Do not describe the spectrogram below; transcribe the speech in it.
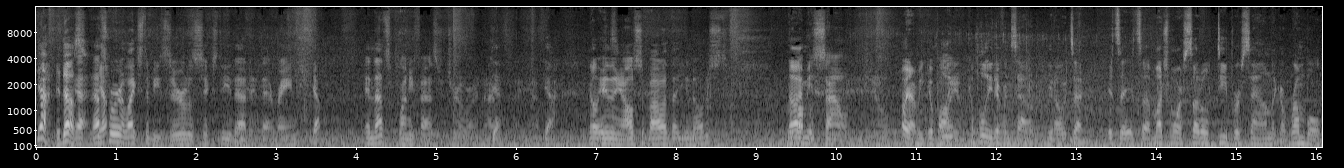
yeah, it does. Yeah, that's Yep. where it likes to be, zero to 60, that that range. Yep. And that's plenty fast for trail riding. I Yeah. think, Yeah. No, Anything else about it that you noticed? No, I mean- sound. You know, Oh yeah, I mean completely, Volume. completely different sound. You know, it's a it's a it's a much more subtle, deeper sound, like a rumble,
